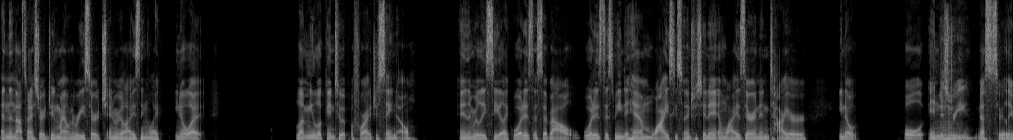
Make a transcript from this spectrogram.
And then that's when I started doing my own research and realizing like, you know what? Let me look into it before I just say no and then really see like what is this about what does this mean to him why is he so interested in it and why is there an entire you know whole industry necessarily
